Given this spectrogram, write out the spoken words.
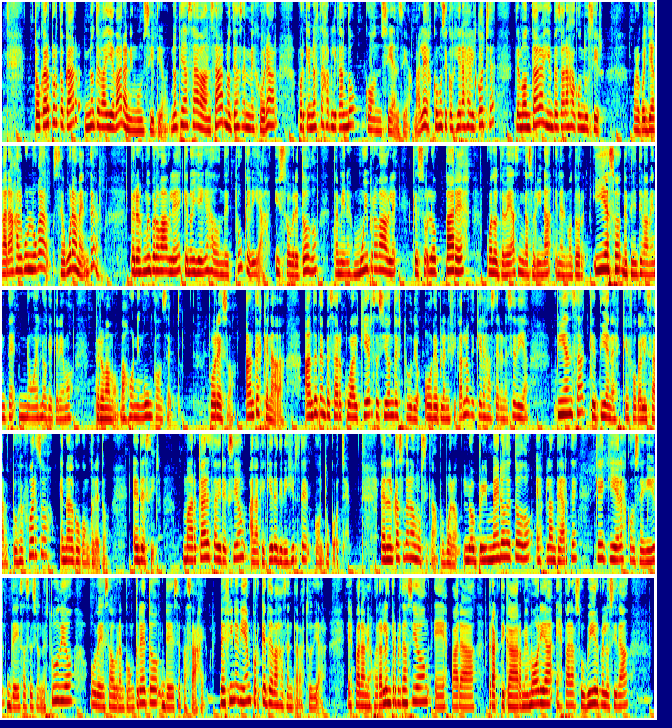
tocar por tocar no te va a llevar a ningún sitio, no te hace avanzar, no te hace mejorar porque no estás aplicando conciencia, ¿vale? Es como si cogieras el coche, te montaras y empezaras a conducir Bueno, pues llegarás a algún lugar, seguramente, pero es muy probable que no llegues a donde tú querías y sobre todo también es muy probable que solo pares cuando te veas sin gasolina en el motor y eso definitivamente no es lo que queremos, pero vamos, bajo ningún concepto. Por eso, antes que nada, antes de empezar cualquier sesión de estudio o de planificar lo que quieres hacer en ese día, piensa que tienes que focalizar tus esfuerzos en algo concreto. Es decir, marcar esa dirección a la que quieres dirigirte con tu coche. En el caso de la música, pues bueno, lo primero de todo es plantearte qué quieres conseguir de esa sesión de estudio o de esa obra en concreto, de ese pasaje. Define bien por qué te vas a sentar a estudiar. ¿Es para mejorar la interpretación? ¿Es para practicar memoria? ¿Es para subir velocidad?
